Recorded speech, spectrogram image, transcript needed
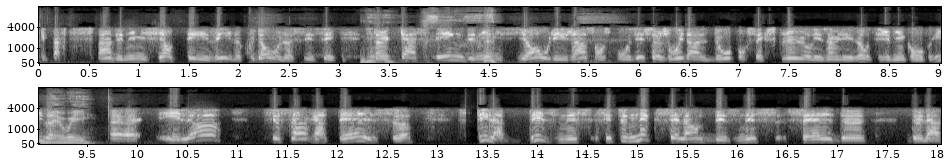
les participants d'une émission de TV. Le coudon, là, c'est, c'est, un casting d'une émission où les gens sont supposés se jouer dans le dos pour s'exclure les uns les autres, si j'ai bien compris. Ben oui. Euh, et là, ce que ça rappelle, ça, c'est la business. C'est une excellente business, celle de de la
